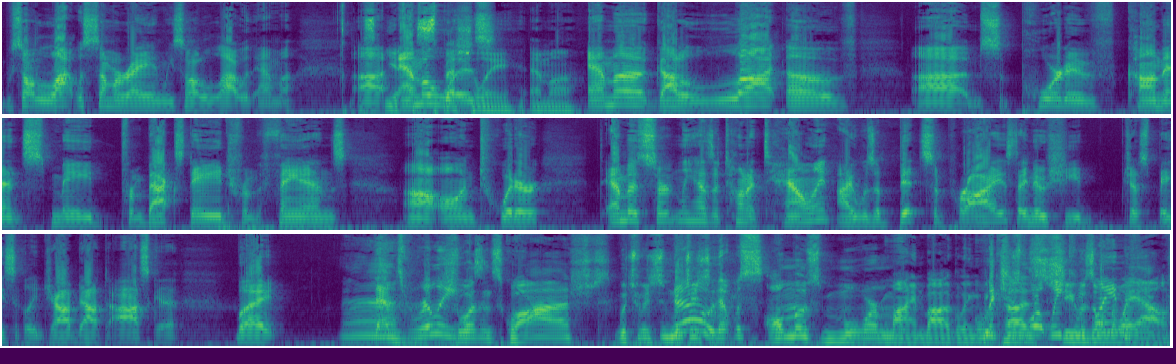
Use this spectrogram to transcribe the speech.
We saw it a lot with Summer Rae, and we saw it a lot with Emma. Uh, Yeah, Emma was especially Emma. Emma got a lot of um, supportive comments made from backstage, from the fans uh, on Twitter. Emma certainly has a ton of talent. I was a bit surprised. I know she just basically jobbed out to Asuka, but that's really Eh, She wasn't squashed, which was No, which is that was- almost more mind-boggling which because is what we she was on the way out.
